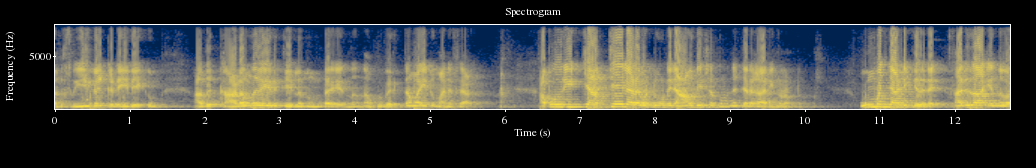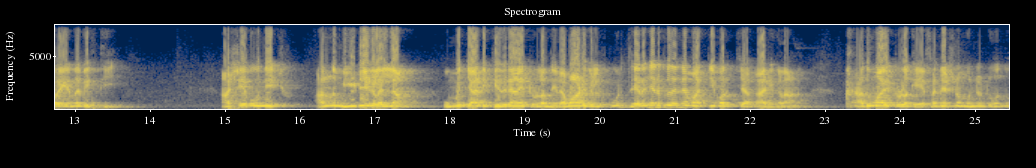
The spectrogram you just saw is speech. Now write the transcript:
അത് സ്ത്രീകൾക്കിടയിലേക്കും അത് കടന്നു കയറി ചെല്ലുന്നുണ്ട് എന്ന് നമുക്ക് വ്യക്തമായിട്ട് മനസ്സിലാകും. അപ്പോൾ ഒരു ചർച്ചയിൽ ഇടപെട്ടുകൊണ്ട് രാഹുൽ ഈശ്വർ പറഞ്ഞ ചില കാര്യങ്ങളുണ്ട്. ഉമ്മൻചാണ്ടിക്കെതിരെ സരിത എന്ന് പറയുന്ന വ്യക്തി ആക്ഷേപം ഉന്നയിച്ചു. അന്ന് മീഡിയകളെല്ലാം ഉമ്മൻചാണ്ടിക്കെതിരായിട്ടുള്ള നിലപാടുകൾ ഒരു തെരഞ്ഞെടുപ്പ് തന്നെ മാറ്റിമറിച്ച കാര്യങ്ങളാണ്. അതുമായിട്ടുള്ള കേസ് അന്വേഷണം മുന്നോട്ട് വന്നു.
